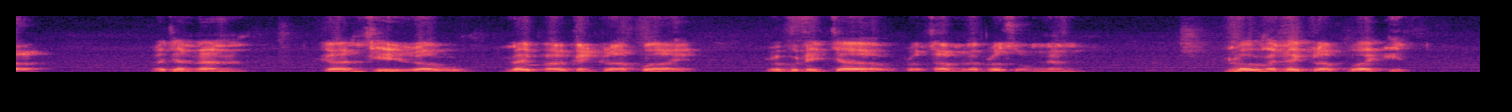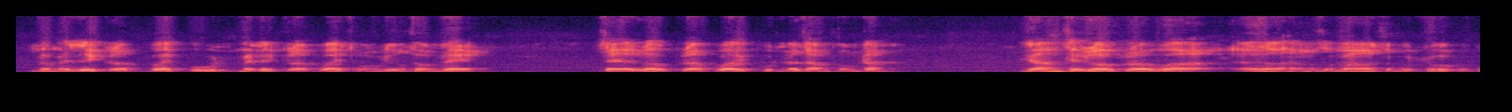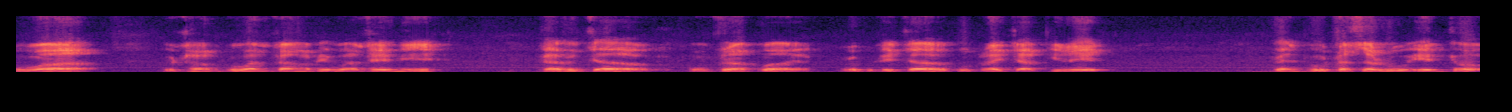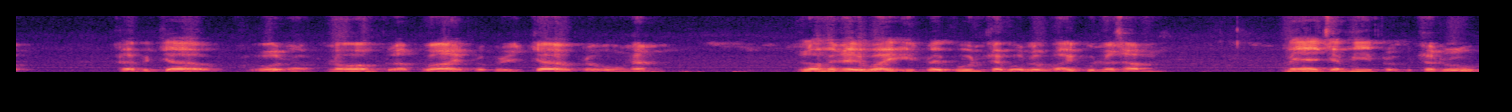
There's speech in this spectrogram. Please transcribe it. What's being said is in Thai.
เพราะฉะนั้น การที่เราได้พากันกราบไหว้พระพุทธเจ้า พระธรรมและพระสงฆ์นั้น เราไม่ได้กราบไหว้อิฐ เราไม่ได้กราบไหว้ปูน ไม่ได้กราบไหว้ทองเหลืองทองแดงแต่เรากราบไหว้คุณธรรมของท่าน อย่างที่เรากล่าวว่าอรหังสมมาสมุทโธพระกวาพุทธังกวันตังอภิวาเทมิข้าพเจ้าผู้กราบไหว้พระพุทธเจ้าผู้ไกลจากกิเลส เป็นผู้ตรัสรู้เองชอบ ข้าพเจ้าขอนอบน้อมกราบไหว้พระพุทธเจ้าพระองค์นั้น เราไม่ได้ไหว้อิฐไหว้ปูนแต่ว่าเราไหว้คุณธรรม แม้จะมีพระพุทธรูป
